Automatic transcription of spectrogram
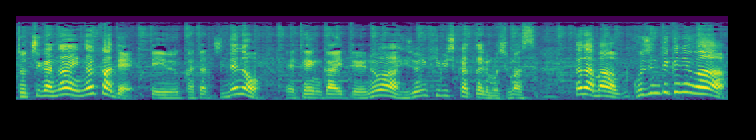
土地がない中でっていう形での展開というのは非常に厳しかったりもしますただまあ個人的には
